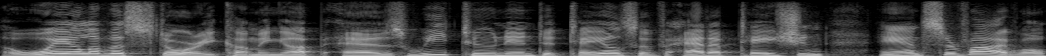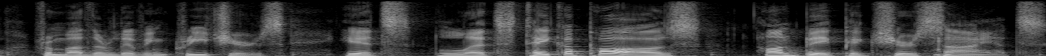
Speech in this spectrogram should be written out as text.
A whale of a story coming up as we tune into tales of adaptation and survival from other living creatures. It's Let's Take a Pause on Big Picture Science.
